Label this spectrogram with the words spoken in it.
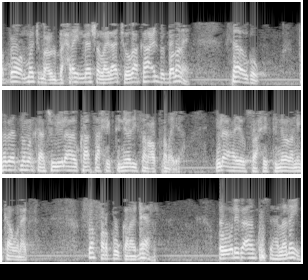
adoon majmaculbaxrayn meesha laydhaa joogaa kaa cilmi badane. Saa ogow dabeedna markaasuu yii ilahay kaa saaxiibtinimadiisaan codsanaya. Ilaahay saaxiibtinimada ninkaa wanaagsan. Safar buu galay dheer oo weliba aan ku sahlanayn.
